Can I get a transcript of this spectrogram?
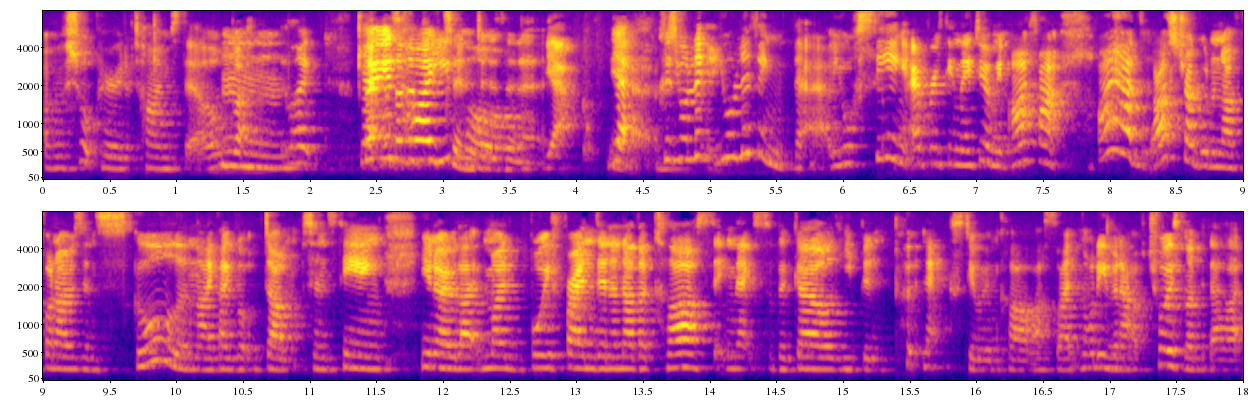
of a short period of time still, Mm. but like But it's heightened, people. isn't it? Yeah, yeah, because you're li- you're living there, you're seeing everything they do. I mean, I found I had I struggled enough when I was in school and like I got dumped and seeing you know like my boyfriend in another class sitting next to the girl he'd been put next to in class, like not even out of choice, and I'd be there like.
